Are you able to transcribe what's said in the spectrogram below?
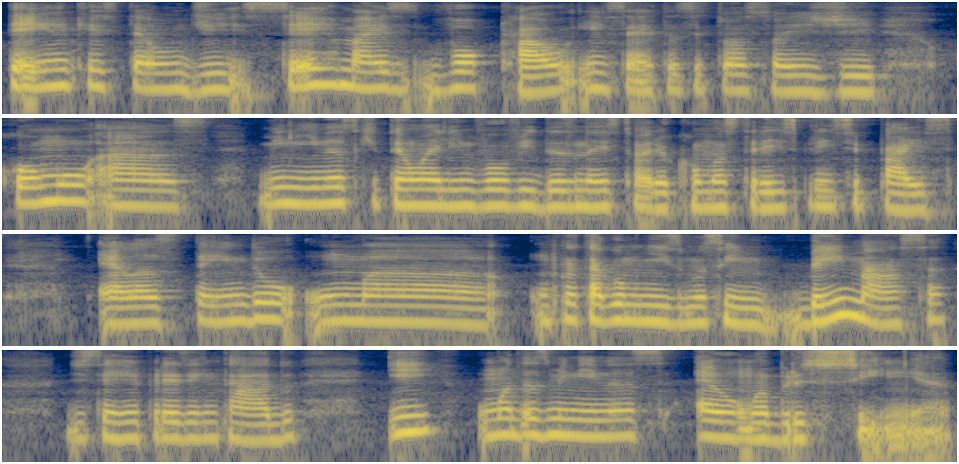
tem a questão de ser mais vocal em certas situações de como as meninas que estão ali envolvidas na história, como as três principais, elas tendo uma, um protagonismo assim bem massa de ser representado e uma das meninas é uma bruxinha.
